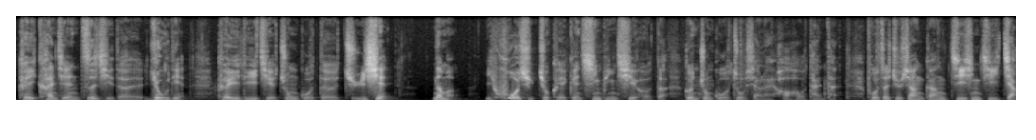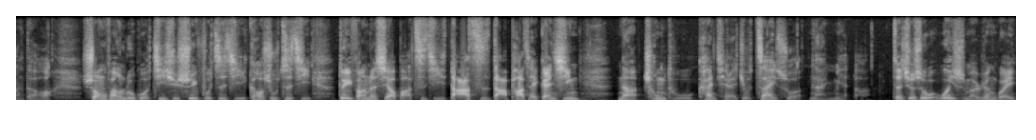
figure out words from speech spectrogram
可以看见自己的优点，可以理解中国的局限，那么。你或许就可以更心平气和的跟中国坐下来好好谈谈，否则就像刚季星基讲的哦，双方如果继续说服自己，告诉自己对方呢是要把自己打死打趴才甘心，那冲突看起来就在所难免了。这就是我为什么认为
